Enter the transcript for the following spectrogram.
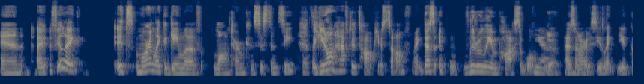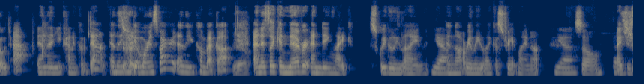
And I feel like it's more like a game of long-term consistency That's like you don't have to top yourself like that's literally impossible Yeah. Yeah. as an artist you like you go up and then you kind of go down and then That's you right. get more inspired and then you come back up Yeah. and it's like a never ending like squiggly line Yeah. and not really like a straight line up yeah. so i just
